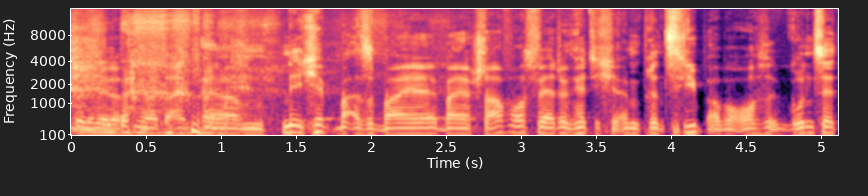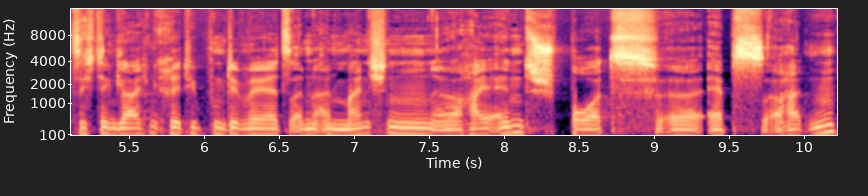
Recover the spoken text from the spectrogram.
würde mir das niemals einfallen. Ähm, nee, ich hab, also bei, bei der Schlafauswertung hätte ich im Prinzip aber auch grundsätzlich den gleichen Kritikpunkt, den wir jetzt an, an manchen äh, High-End-Sport-Apps hatten.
